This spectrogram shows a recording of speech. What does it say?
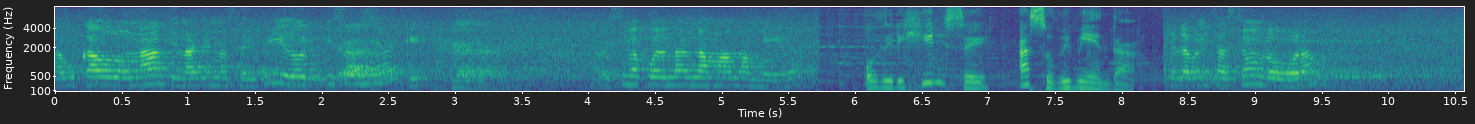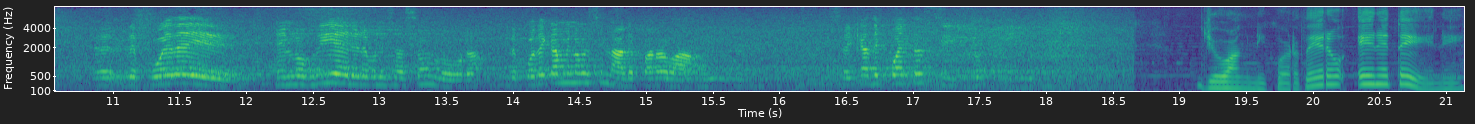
ha buscado donantes y nadie me ha servido y venir aquí. A ver si me pueden dar una mano amiga o dirigirse a su vivienda. En la organización Lora, eh, después de, en los días de la organización Lora, después de caminos vecinales para abajo, cerca de Puentecito. Joanny Cordero, NTN,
